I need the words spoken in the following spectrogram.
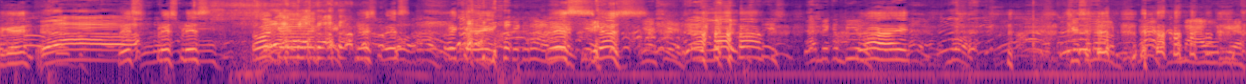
Oke. Please, please, please. Oke, please, please. Oke. Yes, yes. Yes, yes. Please, I make a view. Bye. Just around. Ah, mau dia.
